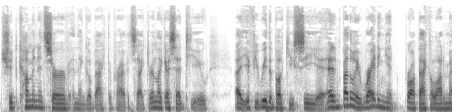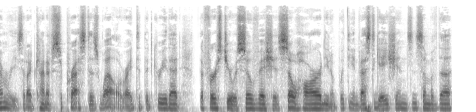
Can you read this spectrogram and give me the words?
should come in and serve, and then go back to the private sector. And like I said to you, uh, if you read the book, you see, and by the way, writing it brought back a lot of memories that I'd kind of suppressed as well, right? To the degree that the first year was so vicious, so hard, you know, with the investigations and some of the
